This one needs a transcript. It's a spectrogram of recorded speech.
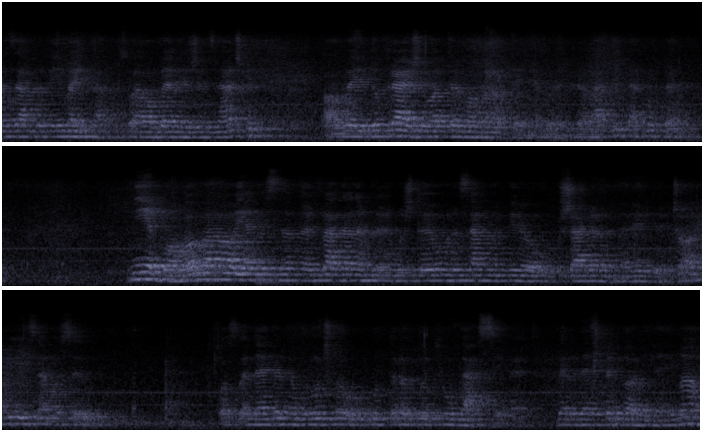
na zapadu imaju tako svoje obeleže značke, ovaj, do kraja života je volao te njegove kravate, tako da nije bolovao, jednostavno je dva dana pre nego što je umro samo bio u šararu na redre čorbi i samo se posle nedeljnog ručka u utorak ujutru ugasio. eto. 95 godina je imao.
